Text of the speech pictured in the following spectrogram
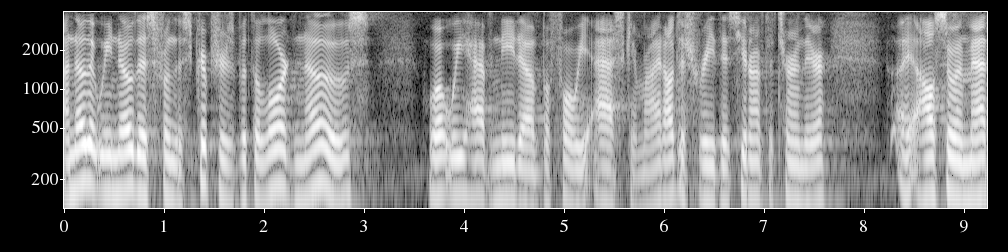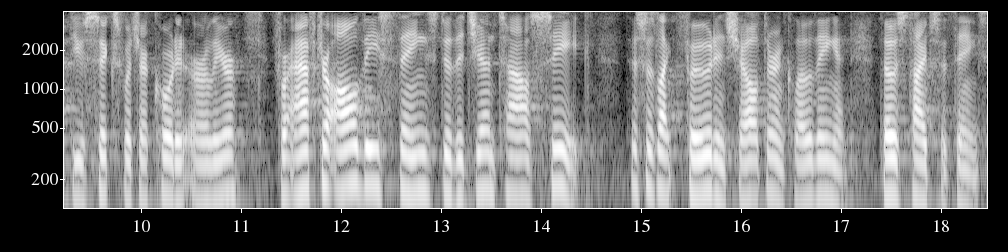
I know that we know this from the scriptures, but the Lord knows what we have need of before we ask Him, right? I'll just read this. You don't have to turn there. Uh, also in Matthew 6, which I quoted earlier, for after all these things do the Gentiles seek. This was like food and shelter and clothing and those types of things.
